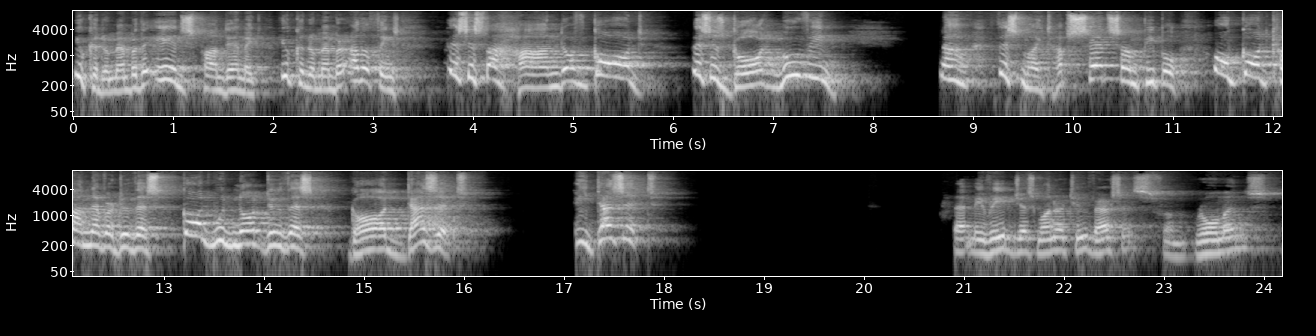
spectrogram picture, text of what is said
You can remember the AIDS pandemic. You can remember other things. This is the hand of God. This is God moving. Now, this might upset some people. Oh, God can never do this. God would not do this. God does it. He does it. Let me read just one or two verses from Romans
